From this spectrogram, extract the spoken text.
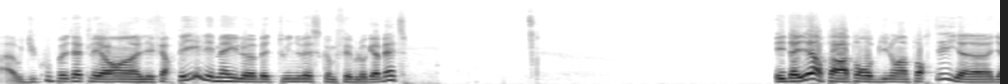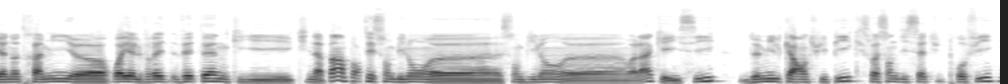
Ah, ou du coup peut-être les, faire payer les mails euh, Bet to Invest comme fait Blogabet. Et d'ailleurs, par rapport au bilan importé, il y a, notre ami Royal Vetten qui, n'a pas importé son bilan, son bilan voilà, qui est ici. 2048 pics, 77 de profit,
